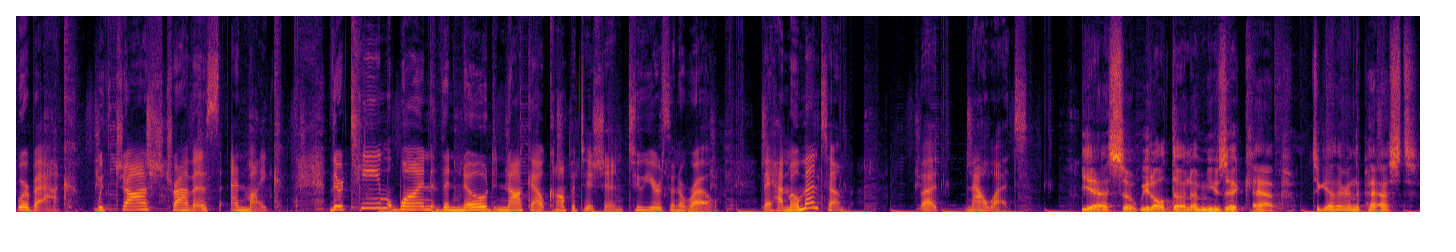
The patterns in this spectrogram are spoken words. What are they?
We're back with Josh, Travis, and Mike. Their team won the Node Knockout competition two years in a row. They had momentum, but now what? Yeah, so we'd all done a music app together in the past.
